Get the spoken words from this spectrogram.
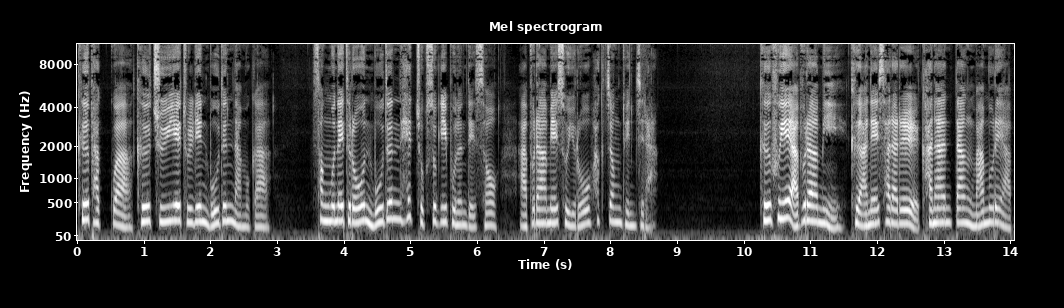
그 밭과 그 주위에 둘린 모든 나무가 성문에 들어온 모든 헷 족속이 보는 데서 아브라함의 소유로 확정된지라. 그 후에 아브라함이 그 아내 사라를 가나안 땅 마물의 앞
